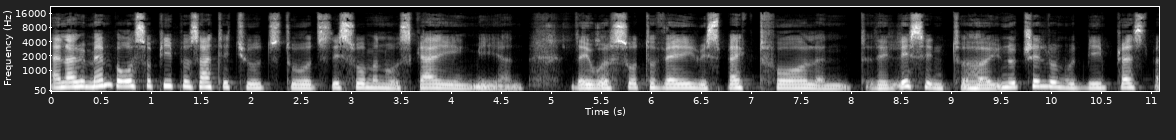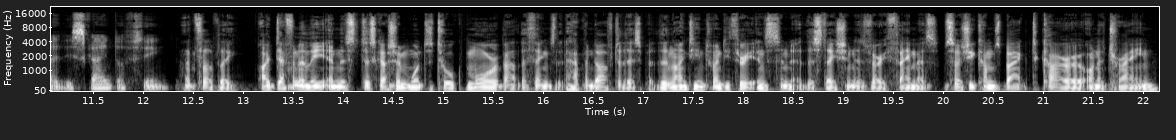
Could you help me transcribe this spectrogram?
And I remember also people's attitudes towards this woman who was carrying me, and they were sort of very respectful and they listened to her. You know, children would be impressed by this kind of thing. That's lovely. I definitely, in this discussion, want to talk more about the things that happened after this, but the 1923 incident at the station is very famous. So she comes back to Cairo on a train.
